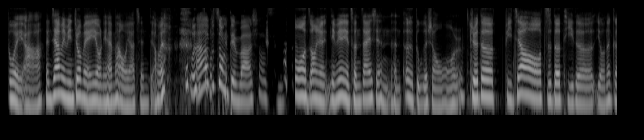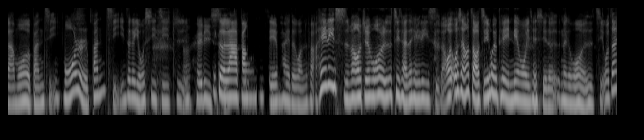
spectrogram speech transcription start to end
对啊，人家明明就没有，你还骂我牙签屌，没有？啊，重不重点吧？笑死！摩尔庄园里面也存在一些很很恶毒的小摩尔，觉得比较值得提的有那个啊摩尔班级，摩尔班级这个游戏机制。嗯黑历史一个拉帮结派的玩法，黑历史吗？我觉得摩尔日记才是黑历史吧。我我想要找机会可以念我以前写的那个摩尔日记，我在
